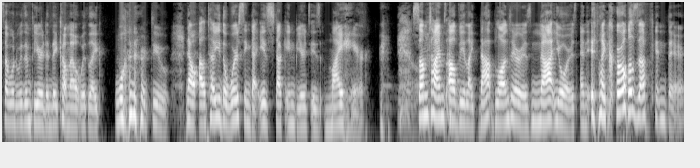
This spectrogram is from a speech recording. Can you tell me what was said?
someone with a beard, and they come out with like one or two. Now, I'll tell you the worst thing that is stuck in beards is my hair. Sometimes I'll be like, that blonde hair is not yours. And it like curls up in there.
